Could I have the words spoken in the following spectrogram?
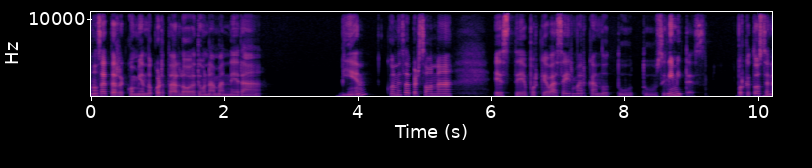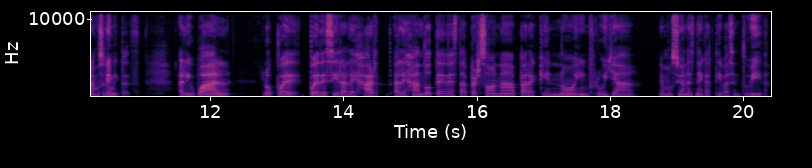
no sé, te recomiendo cortarlo de una manera bien con esa persona este, porque vas a ir marcando tus límites, porque todos tenemos límites. Al igual, lo puedes ir alejándote de esta persona para que no influya emociones negativas en tu vida.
